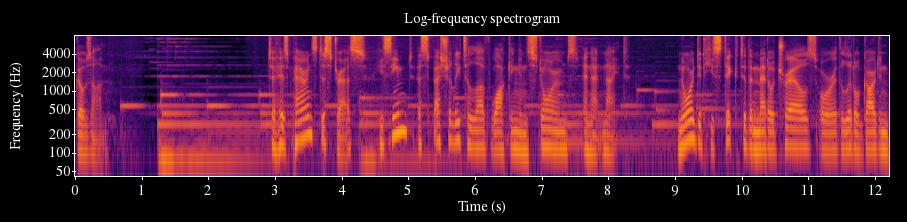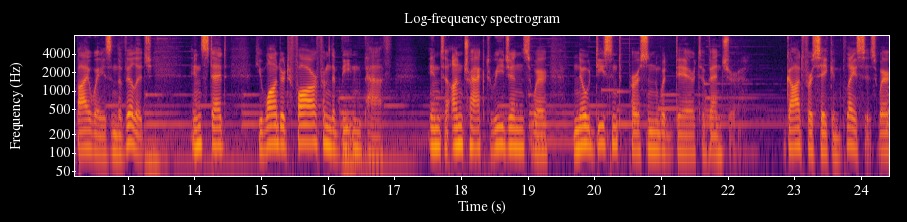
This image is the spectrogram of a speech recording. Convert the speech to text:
goes on. To his parents' distress, he seemed especially to love walking in storms and at night. Nor did he stick to the meadow trails or the little garden byways in the village. Instead, he wandered far from the beaten path into untracked regions where no decent person would dare to venture. God-forsaken places where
